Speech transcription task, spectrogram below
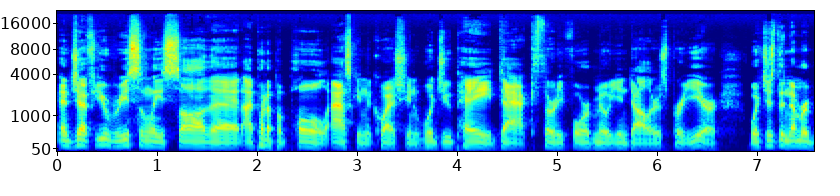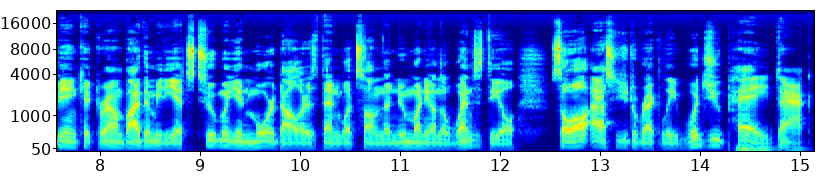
And Jeff, you recently saw that I put up a poll asking the question, would you pay Dak $34 million per year, which is the number being kicked around by the media. It's 2 million more dollars than what's on the new money on the Wentz deal. So I'll ask you directly, would you pay Dak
